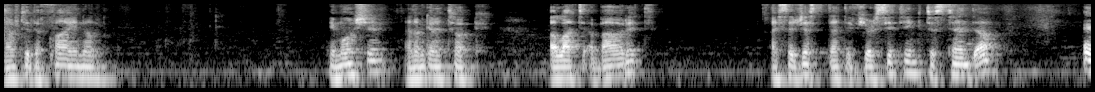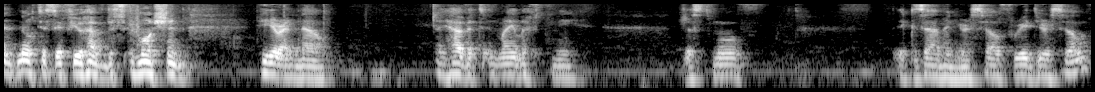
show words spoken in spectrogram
now to the final emotion, and I'm going to talk a lot about it. I suggest that if you're sitting, to stand up and notice if you have this emotion here and now. I have it in my left knee. Just move, examine yourself, read yourself.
